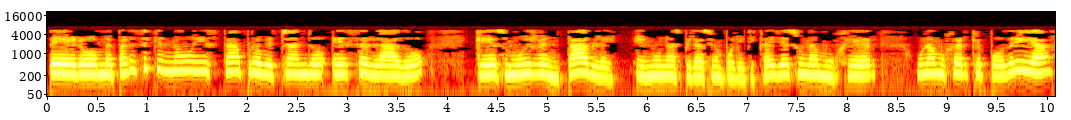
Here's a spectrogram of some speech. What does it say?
pero me parece que no está aprovechando ese lado que es muy rentable en una aspiración política. Ella es una mujer, una mujer que podría,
